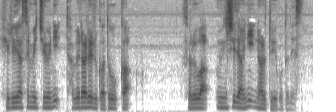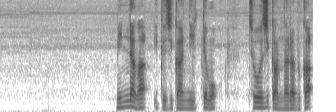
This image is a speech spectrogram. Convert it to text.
昼休み中に食べられるかどうか、それは運次第になるということです。みんなが行く時間に行っても、長時間並ぶか、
